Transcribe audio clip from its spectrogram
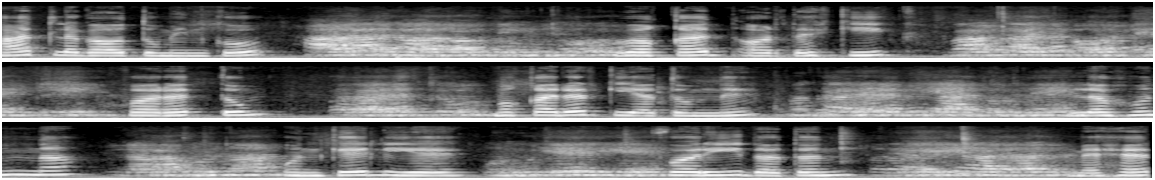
ہاتھ لگاؤ تم ان کو۔ وقد اور تحقیق۔ فرد تم۔ مقرر کیا تم نے؟ لہن ان کے لیے فریدتن مہر،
